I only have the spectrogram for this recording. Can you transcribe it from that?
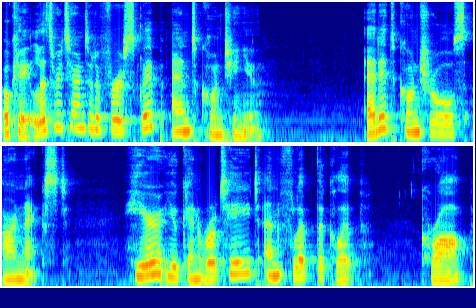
Okay, let's return to the first clip and continue. Edit controls are next. Here you can rotate and flip the clip, crop,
